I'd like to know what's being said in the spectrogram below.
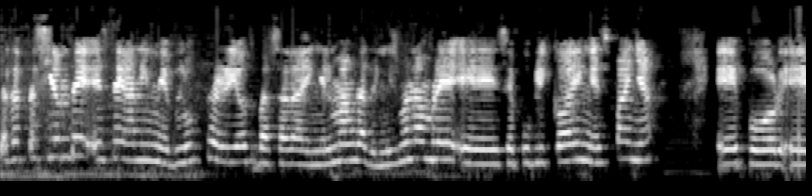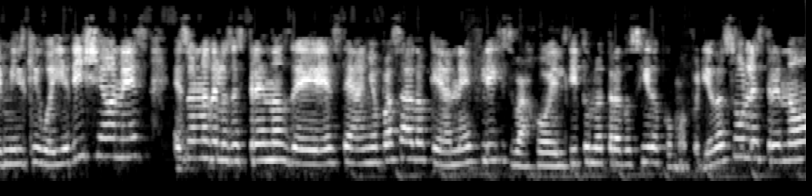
La adaptación de este anime Blue Period, basada en el manga del mismo nombre, eh, se publicó en España eh, por eh, Milky Way Ediciones. Es uno de los estrenos de este año pasado que a Netflix, bajo el título traducido como Periodo Azul, estrenó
